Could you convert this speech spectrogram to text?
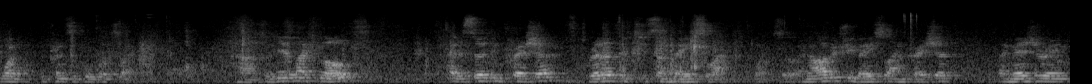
what the principle looks like. Uh, so here's my flow at a certain pressure relative to some baseline point. So an arbitrary baseline pressure by measuring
